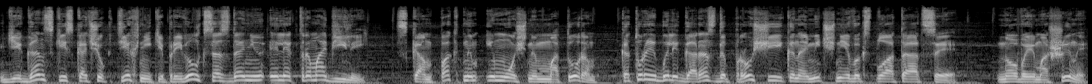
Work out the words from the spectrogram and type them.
Гигантский скачок техники привел к созданию электромобилей с компактным и мощным мотором, которые были гораздо проще и экономичнее в эксплуатации. Новые машины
